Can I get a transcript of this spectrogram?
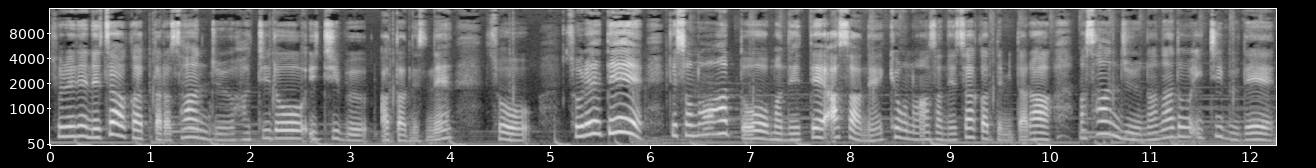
それで熱測ったら38度1分あったんですね。そう。それででその後、まあ寝て朝ね今日の朝熱測ってみたら、まあ、37度1分で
